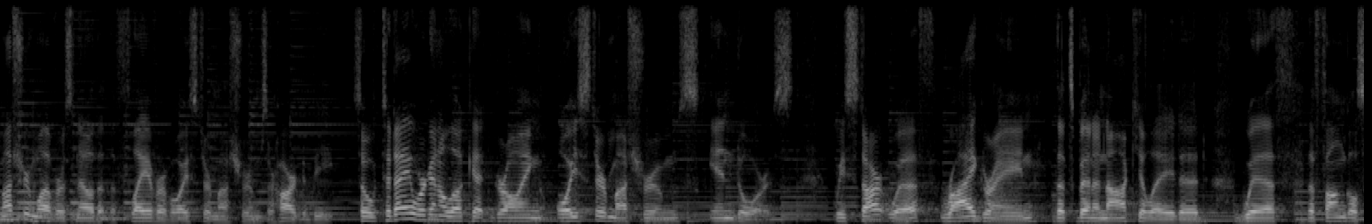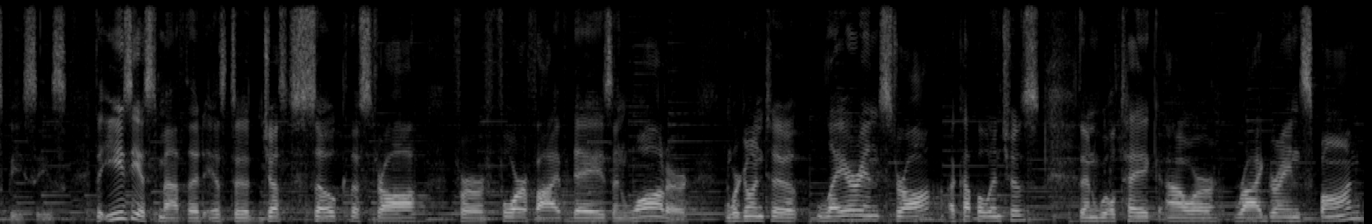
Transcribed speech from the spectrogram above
Mushroom lovers know that the flavor of oyster mushrooms are hard to beat. So today we're going to look at growing oyster mushrooms indoors. We start with rye grain that's been inoculated with the fungal species. The easiest method is to just soak the straw for four or five days in water. We're going to layer in straw a couple inches. Then we'll take our rye grain spawn,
